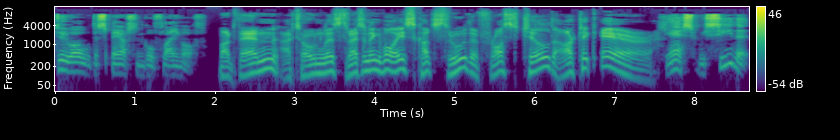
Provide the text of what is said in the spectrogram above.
do all disperse and go flying off. but then a toneless, threatening voice cuts through the frost-chilled Arctic air. Yes, we see that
